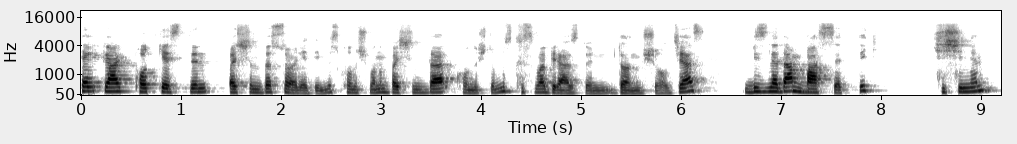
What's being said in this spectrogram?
tekrar podcast'in başında söylediğimiz, konuşmanın başında konuştuğumuz kısma biraz dön- dönmüş olacağız. Biz neden bahsettik? Kişinin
